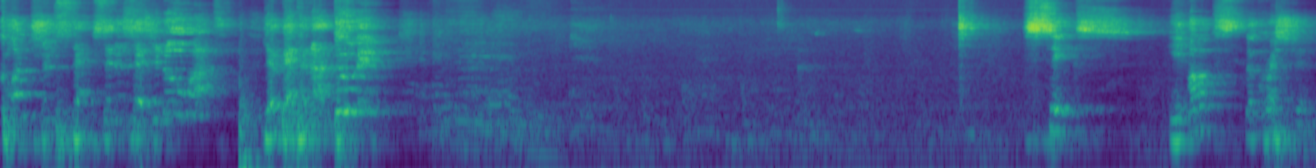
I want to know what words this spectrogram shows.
conscience steps in and says, you know what? You better not do it. Six, he asks the question,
